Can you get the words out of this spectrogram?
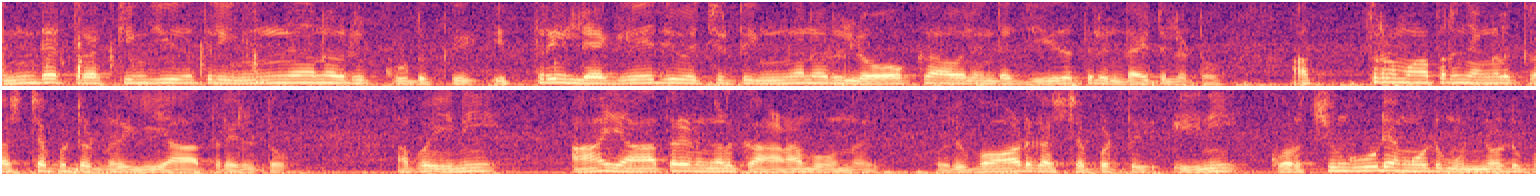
എന്റെ ട്രക്കിംഗ് ജീവിതത്തിൽ ഇങ്ങനെ ഒരു കുടുക്ക് ഇത്രയും ലഗേജ് വെച്ചിട്ട് ഇങ്ങനെ ഒരു ലോക്കാവൽ എന്റെ ജീവിതത്തിൽ ഉണ്ടായിട്ടില്ല കേട്ടോ അത്രമാത്രം ഞങ്ങൾ കഷ്ടപ്പെട്ടിട്ടുണ്ട് ഈ യാത്രയിൽ കേട്ടോ. അപ്പോൾ ഇനി ആ യാത്ര നിങ്ങൾ കാണാൻ പോകുന്നത്. ഒരുപാട് കഷ്ടപ്പെട്ട് ഇനി കുറച്ചും കൂടി അങ്ങോട്ട് മുന്നോട്ട് പോയാൽ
